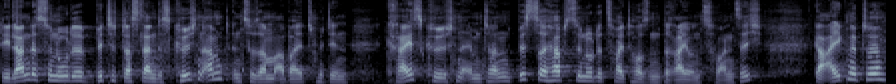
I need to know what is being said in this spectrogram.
die Landessynode bittet das Landeskirchenamt in Zusammenarbeit mit den Kreiskirchenämtern bis zur Herbstsynode 2023 geeignete,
